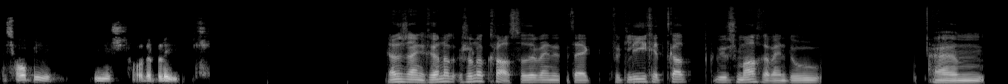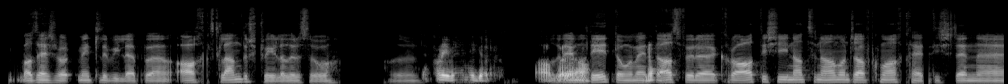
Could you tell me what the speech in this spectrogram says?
ein Hobby ist oder bleibt. Ja, das ist eigentlich schon noch, schon noch krass, oder? Wenn du den Vergleich jetzt gerade würdest machen, wenn du ähm, was hast du mittlerweile? Etwa 80 Länderspiele oder so? Oder? Ein bisschen weniger. Aber oder einmal ja. dort, und wenn ja. du das für eine kroatische Nationalmannschaft gemacht hättest, dann äh,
